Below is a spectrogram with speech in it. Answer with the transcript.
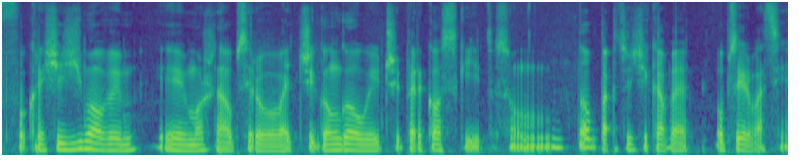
w okresie zimowym y, można obserwować czy gongoły, czy perkoski, to są no, bardzo ciekawe obserwacje.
